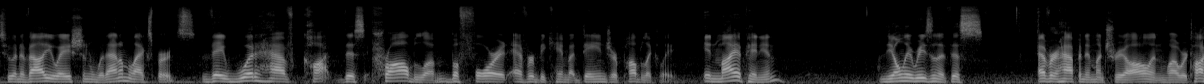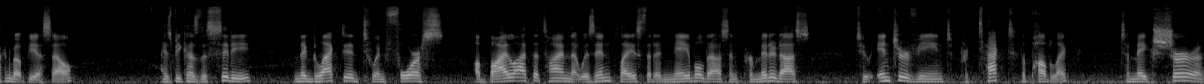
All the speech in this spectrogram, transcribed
to an evaluation with animal experts, they would have caught this problem before it ever became a danger publicly. In my opinion, the only reason that this ever happened in Montreal and while we're talking about BSL is because the city neglected to enforce a bylaw at the time that was in place that enabled us and permitted us to intervene to protect the public, to make sure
